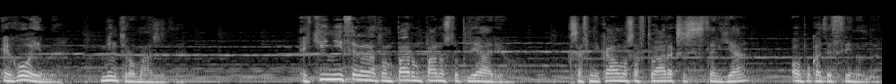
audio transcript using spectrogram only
«Εγώ είμαι, μην τρομάζετε». Εκείνοι ήθελαν να τον πάρουν πάνω στο πλοιάριο. Ξαφνικά όμως αυτό άραξε στη στεριά όπου κατευθύνονταν.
